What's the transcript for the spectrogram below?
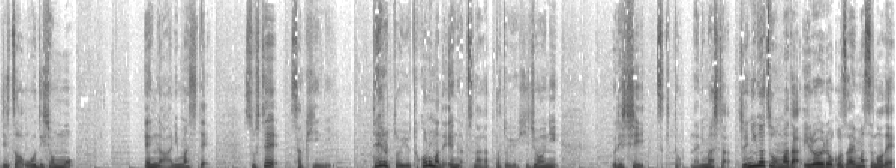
実はオーディションも縁がありましてそして作品に出るというところまで縁がつながったという非常に嬉しい月となりました。12月もまだいろいろございますので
